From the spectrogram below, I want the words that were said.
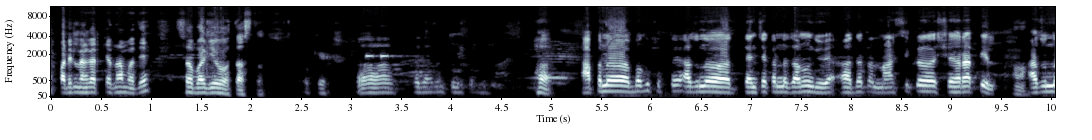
पाटील नगर केंद्रामध्ये सहभागी होत असतात. ओके हा. आपण बघू शकतोय अजून त्यांच्याकडनं जाणून घेऊया. दादा नाशिक शहरातील हा. अजून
